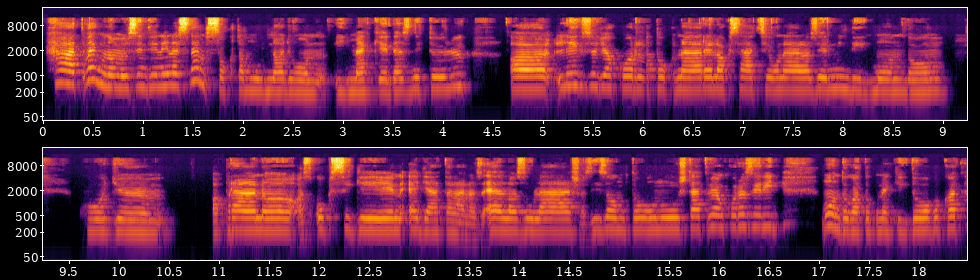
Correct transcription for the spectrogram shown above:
Hát, megmondom őszintén, én ezt nem szoktam úgy nagyon így megkérdezni tőlük. A légzőgyakorlatoknál, relaxációnál azért mindig mondom, hogy a prána, az oxigén, egyáltalán az ellazulás, az izomtónus, tehát olyankor azért így mondogatok nekik dolgokat,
